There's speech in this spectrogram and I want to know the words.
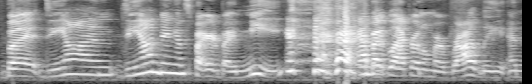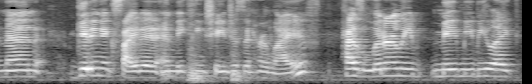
But Deun, Deun being inspired by me and by Black Girl more broadly, and then getting excited and making changes in her life has literally made me be like,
